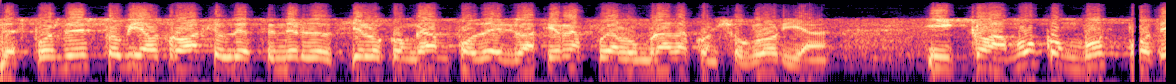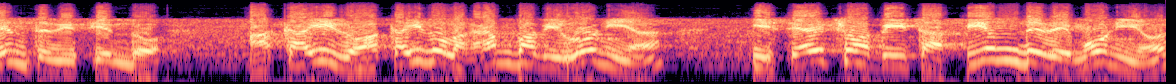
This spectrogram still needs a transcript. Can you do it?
Después de esto vi a otro ángel descender del cielo con gran poder y la tierra fue alumbrada con su gloria. Y clamó con voz potente diciendo, ha caído, ha caído la gran Babilonia y se ha hecho habitación de demonios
